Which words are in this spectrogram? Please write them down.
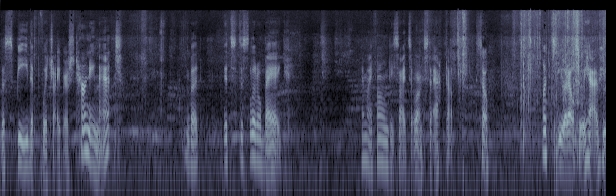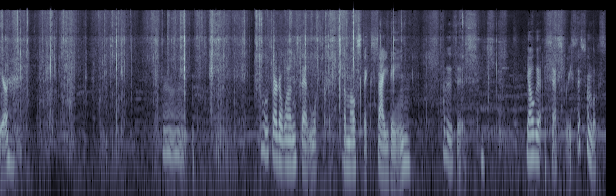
the speed of which I was turning that, but it's this little bag, and my phone decides it wants to act up. So let's see what else we have here. Uh, those are the ones that look the most exciting. What is this? Yoga accessories. This one looks...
